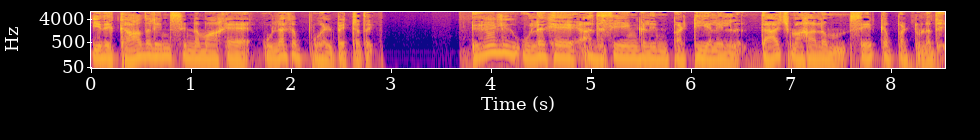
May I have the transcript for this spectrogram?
இது காதலின் சின்னமாக உலக புகழ் பெற்றது. ஏழு உலக அதிசயங்களின் பட்டியலில் தாஜ்மஹாலும் சேர்க்கப்பட்டுள்ளது.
